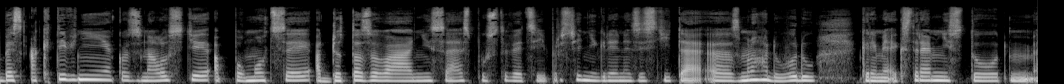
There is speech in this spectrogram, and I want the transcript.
bez aktivní jako znalosti a pomoci a dotazování se spousty věcí prostě nikdy nezjistíte eh, z mnoha důvodů, kterým je extrémní stud, eh,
